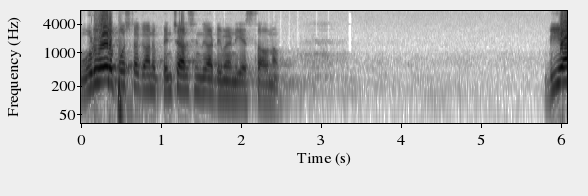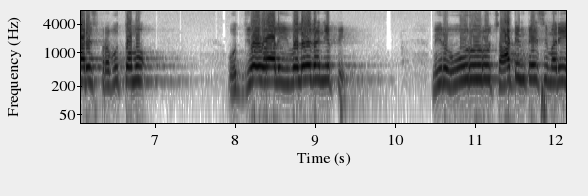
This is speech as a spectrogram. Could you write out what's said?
మూడు వేల పోస్టులకు గాను పెంచాల్సిందిగా డిమాండ్ చేస్తూ ఉన్నాం. బీఆర్ఎస్ ప్రభుత్వము ఉద్యోగాలు ఇవ్వలేదని చెప్పి మీరు ఊరూరు చాటింపేసి మరి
